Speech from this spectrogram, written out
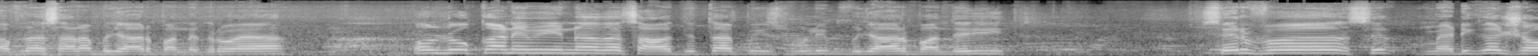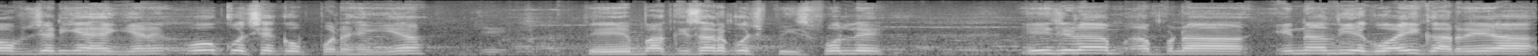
ਆਪਣਾ ਸਾਰਾ ਬਾਜ਼ਾਰ ਬੰਦ ਕਰਵਾਇਆ। ਔਰ ਲੋਕਾਂ ਨੇ ਵੀ ਇਹਨਾਂ ਦਾ ਸਾਥ ਦਿੱਤਾ ਪੀਸਫੁਲੀ ਬਾਜ਼ਾਰ ਬੰਦ ਹੈ ਜੀ। ਸਿਰਫ ਸਿਰਫ ਮੈਡੀਕਲ ਸ਼ਾਪਸ ਜਿਹੜੀਆਂ ਹੈਗੀਆਂ ਨੇ ਉਹ ਕੁਛ ਇੱਕ ਓਪਨ ਹੈਗੀਆਂ। ਤੇ ਬਾਕੀ ਸਾਰਾ ਕੁਝ ਪੀਸਫੁਲ ਹੈ। ਇਹ ਜਿਹੜਾ ਆਪਣਾ ਇਹਨਾਂ ਦੀ ਅਗਵਾਈ ਕਰ ਰਹੇ ਆ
